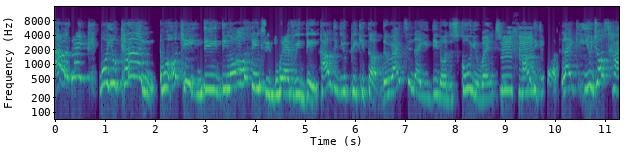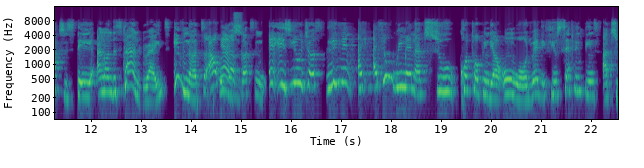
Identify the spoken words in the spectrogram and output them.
I was like, well, you can. Well, okay, the, the normal things you do every day. How did you pick it up? The writing that you did or the school you went to. Mm-hmm. How did you, like, you just had to stay and understand, right? If not, how would yes. you have gotten it? It is you just living. I, I feel women are too caught up in their own world where they feel certain things are to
